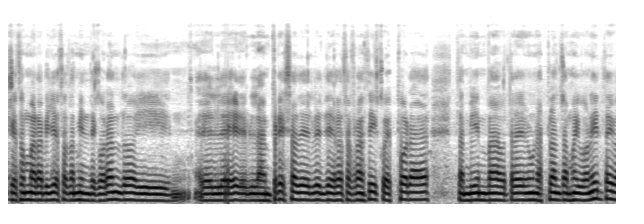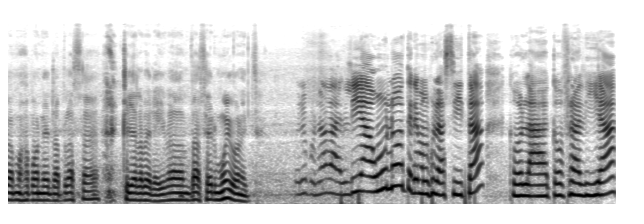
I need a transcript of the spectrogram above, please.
que son maravillosas también decorando, y la empresa de, José Francisco, Espora, también va a traer unas plantas muy bonitas y vamos a poner la plaza, que ya la veréis, va, va a ser muy bonita. Bueno, pues nada, el día 1 tenemos una cita con la cofradía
